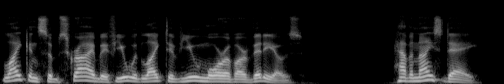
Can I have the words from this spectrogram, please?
Like and subscribe if you would like to view more of our videos. Have a nice day.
